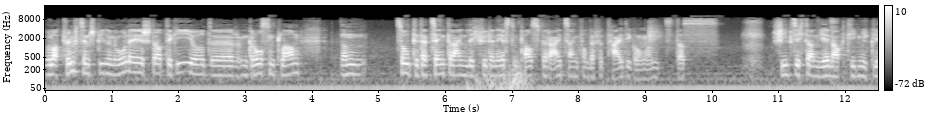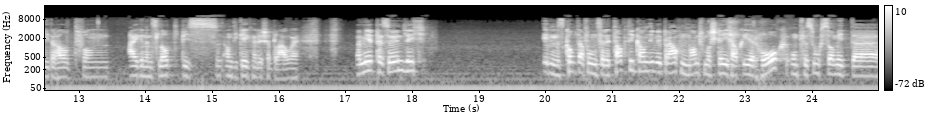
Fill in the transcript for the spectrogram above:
0815 spielen ohne Strategie oder einen großen Plan. Dann sollte der Center eigentlich für den ersten Pass bereit sein von der Verteidigung. Und das schiebt sich dann je nach Teammitglieder halt von eigenen Slot bis an die gegnerische Blaue. Bei mir persönlich, eben, es kommt auf unsere Taktik an, die wir brauchen. Manchmal stehe ich auch eher hoch und versuche somit äh,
